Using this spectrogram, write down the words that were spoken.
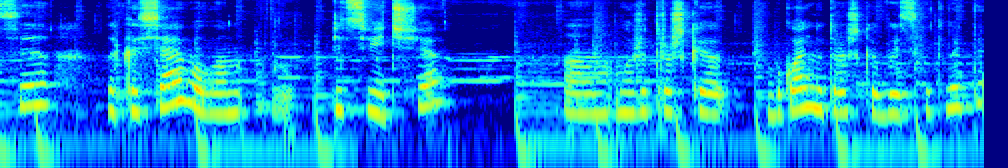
це таке сяйво вам підсвічує, може трошки, буквально трошки висвітлити.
